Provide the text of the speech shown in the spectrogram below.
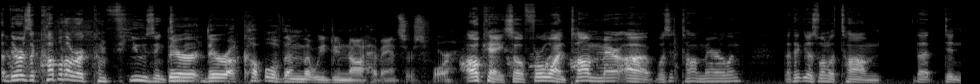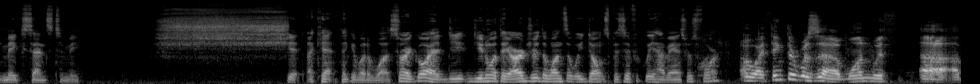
There's a couple that were confusing. To there me. there are a couple of them that we do not have answers for Okay, so for one, Tom Mar uh, was it Thom Merrilin? I think there's one with Thom that didn't make sense to me. Shit, I can't think of what it was. Sorry, go ahead. Do you, do you know what they are, Drew? The ones that we don't specifically have answers for? Oh, I think there was uh, one with uh,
